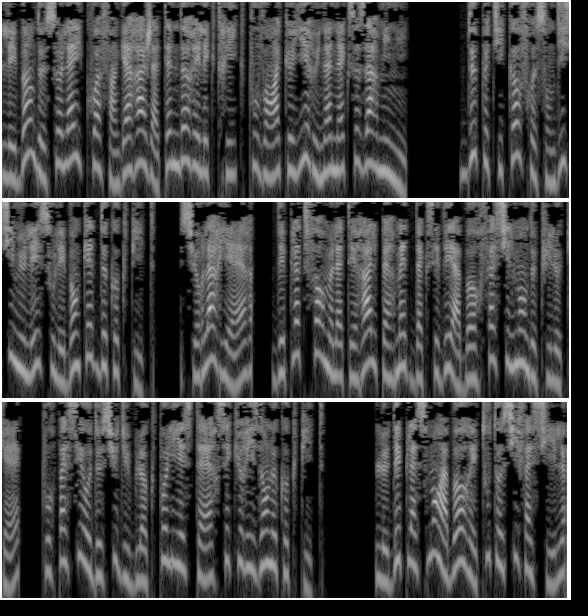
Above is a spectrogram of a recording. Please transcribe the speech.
Les bains de soleil coiffent un garage à tender électrique pouvant accueillir une annexe Zarmini. Deux petits coffres sont dissimulés sous les banquettes de cockpit. Sur l'arrière, des plateformes latérales permettent d'accéder à bord facilement depuis le quai, pour passer au-dessus du bloc polyester sécurisant le cockpit. Le déplacement à bord est tout aussi facile,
